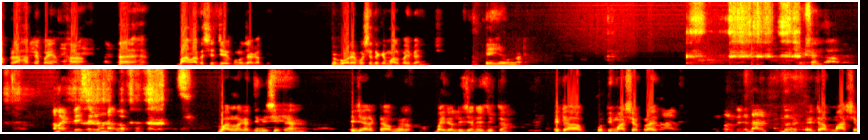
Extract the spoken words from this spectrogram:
আপনার হাতে পাই হ্যাঁ। হ্যাঁ হ্যাঁ। বাংলাদেশে যে কোনো জায়গাতে। ঘরে বসে থেকে মাল পাইবেন? এই যে ওনাটা দেখছেন? আমার ড্রেসের ওড়নাগুলো খুব ভালো ভালো লাগার জিনিস এটা হ্যাঁ? এই যে আরেকটা আপনার ভাইরাল ডিজাইনের যেটা এটা প্রতি মাসে প্রায় এটা মাসে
